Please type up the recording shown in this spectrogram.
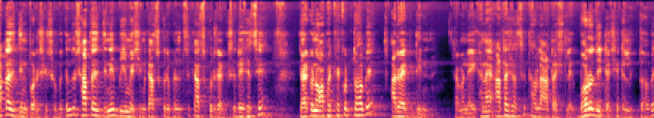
আঠাশ দিন পরে শেষ হবে, কিন্তু সাতাশ দিনে বি মেশিন কাজ করে ফেলছে, কাজ করে রেখেছে। যার কারণে অপেক্ষা করতে হবে আরও একদিন। তার মানে এখানে আঠাশ আছে, তাহলে আঠাশ বড় যেটা সেটা লিখতে হবে,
